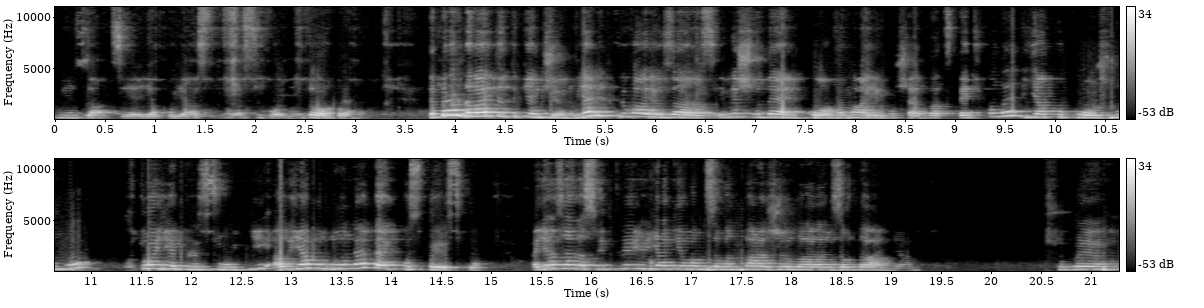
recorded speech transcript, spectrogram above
Оптимізація, я пояснювала сьогодні. Добре. Тепер давайте таким чином. Я відкриваю зараз, і ми швиденько, ми маємо ще 25 хвилин. Я по кожному, хто є присутній, але я буду не так по списку, а я зараз відкрию, як я вам завантажила завдання, щоб, е,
